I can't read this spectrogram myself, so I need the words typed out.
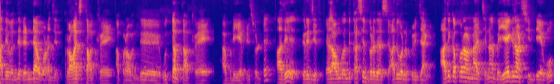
அது வந்து ரெண்டாக உடஞ்சது. ராஜ் தாக்கரே அப்புறம் வந்து உத்தம் தாக்கரே அப்படி அப்படின்னு சொல்லிட்டு அது பிரிஞ்சுது. அவங்க வந்து கசின் பிரதர்ஸ் அது ஒன்று பிரிஞ்சாங்க. அதுக்கப்புறம் என்ன ஆச்சுன்னா இப்போ ஏக்நாத் சிண்டேவும்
